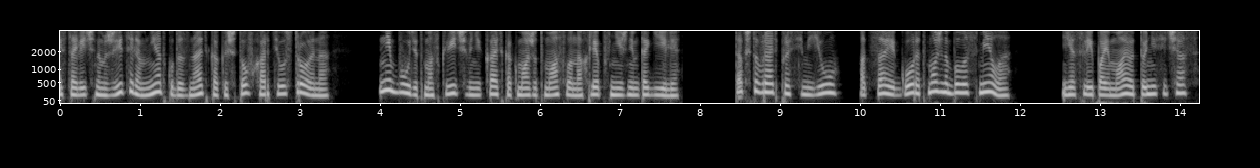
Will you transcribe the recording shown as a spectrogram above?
и столичным жителям неоткуда знать, как и что в харте устроено. Не будет москвич вникать, как мажут масло на хлеб в Нижнем Тагиле. Так что врать про семью, отца и город можно было смело. Если и поймают, то не сейчас.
